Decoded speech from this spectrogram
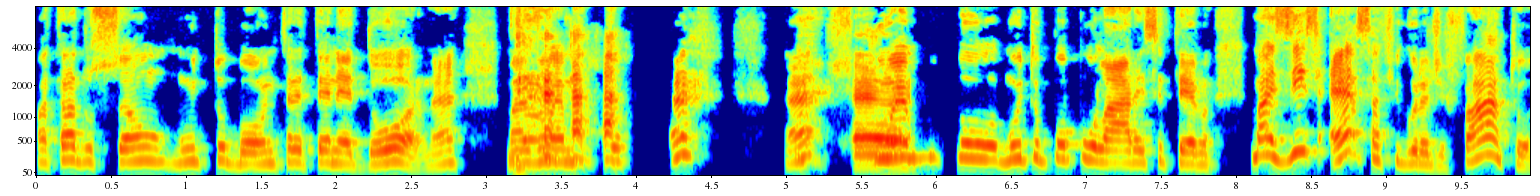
uma tradução muito boa. Entretenedor, né? mas não é muito. né? Né? É... Não é muito, muito popular esse termo. Mas isso, essa figura de fato,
